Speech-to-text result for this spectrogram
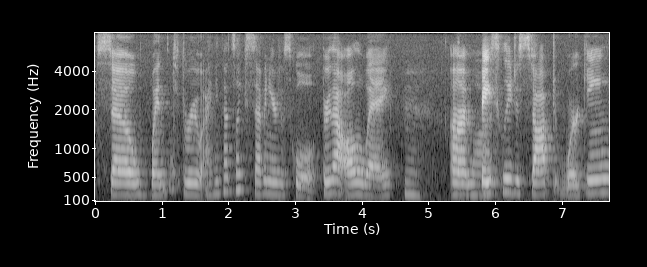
so went through. I think that's like seven years of school. Threw that all away. Mm. Um, basically, just stopped working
